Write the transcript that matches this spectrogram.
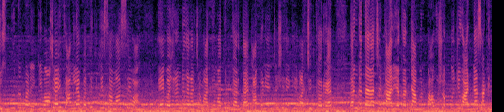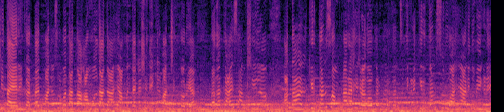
उत्स्फूर्तपणे किंवा अतिशय चांगल्या पद्धतीची समाजसेवा ते बजरंग दलाच्या माध्यमातून करतायत. आपण यांच्याशी देखील बातचीत करूयात. बजरंग दलाचे कार्यकर्ते आपण पाहू शकतो जी वाढण्यासाठीची तयारी करतायत. माझ्यासोबत आता अमोल दादा आहे. आपण त्याच्याशी देखील बातचीत करूया दादा काय सांगशील? आता कीर्तन संपणार आहे जळगावकर महाराजांचं. तिकडे कीर्तन सुरू आहे आणि तुम्ही इकडे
